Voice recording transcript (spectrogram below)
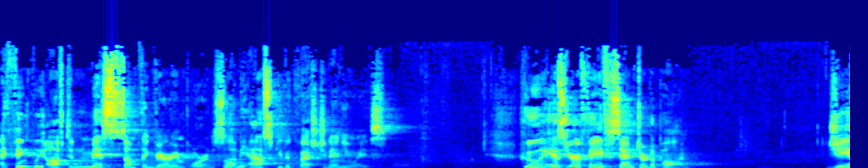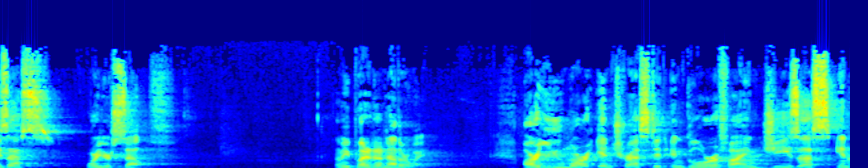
I think we often miss something very important. So let me ask you the question, anyways. Who is your faith centered upon? Jesus or yourself? Let me put it another way. Are you more interested in glorifying Jesus in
